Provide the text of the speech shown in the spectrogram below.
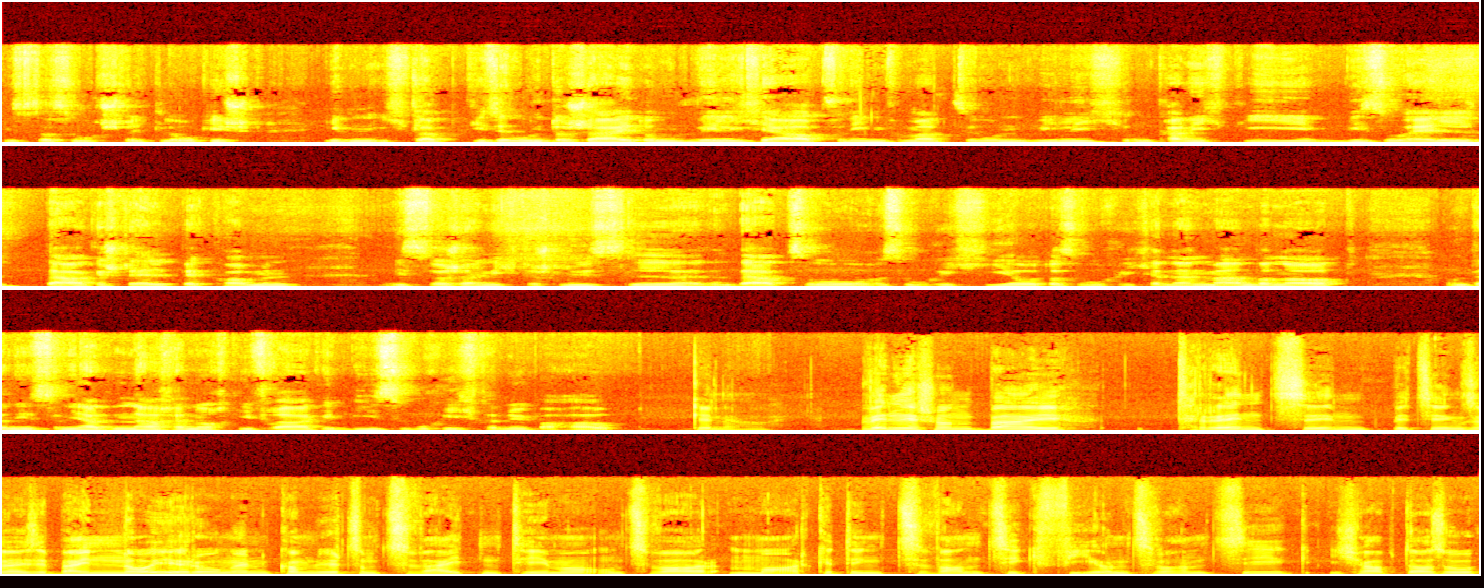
ist der Suchschritt logisch. Eben, ich glaube, diese Unterscheidung, welche Art von Informationen will ich und kann ich die visuell dargestellt bekommen, ist wahrscheinlich der Schlüssel dazu, suche ich hier oder suche ich an einem anderen Ort. Und dann ist dann ja nachher noch die Frage, wie suche ich dann überhaupt? Genau. Wenn wir schon bei Trends sind, beziehungsweise bei Neuerungen, kommen wir zum zweiten Thema und zwar Marketing 2024. Ich habe da so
